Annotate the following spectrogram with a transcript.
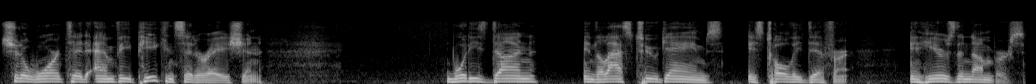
should have warranted MVP consideration. What he's done in the last two games is totally different. And here's the numbers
